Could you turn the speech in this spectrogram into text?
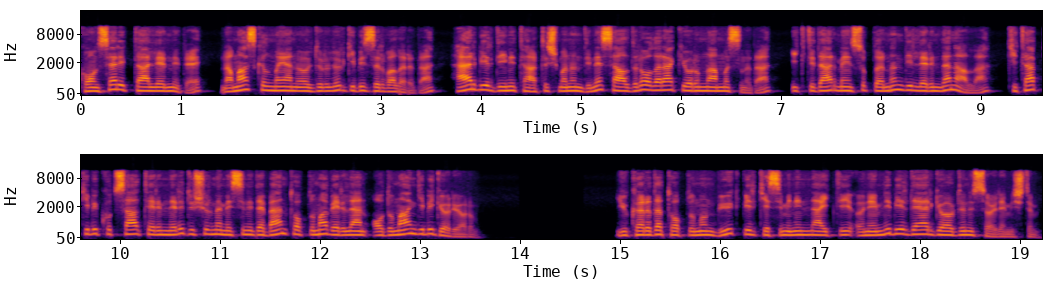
Konser iptallerini de, namaz kılmayan öldürülür gibi zırvaları da, her bir dini tartışmanın dine saldırı olarak yorumlanmasını da, iktidar mensuplarının dillerinden Allah, kitap gibi kutsal terimleri düşürmemesini de ben topluma verilen o duman gibi görüyorum. Yukarıda toplumun büyük bir kesiminin laikliği önemli bir değer gördüğünü söylemiştim.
